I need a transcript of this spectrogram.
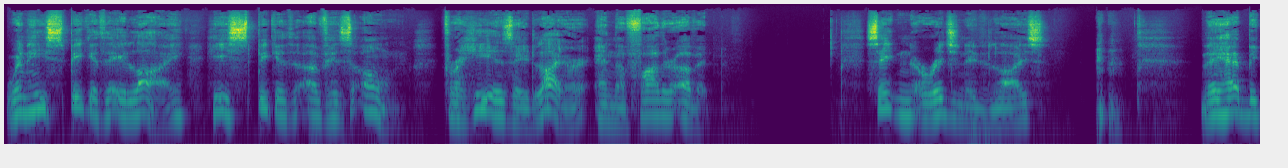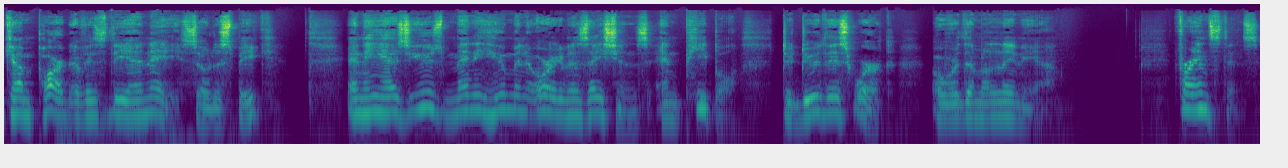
When he speaketh a lie, he speaketh of his own, for he is a liar and the father of it. Satan originated lies. they have become part of his DNA, so to speak, and he has used many human organizations and people to do this work over the millennia. For instance,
